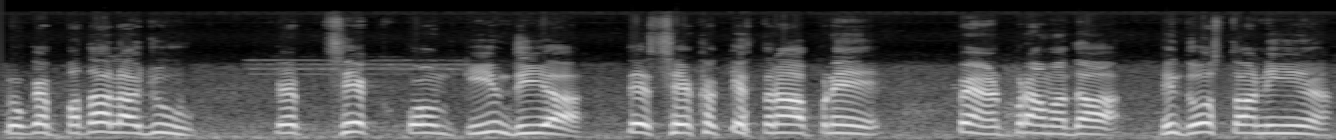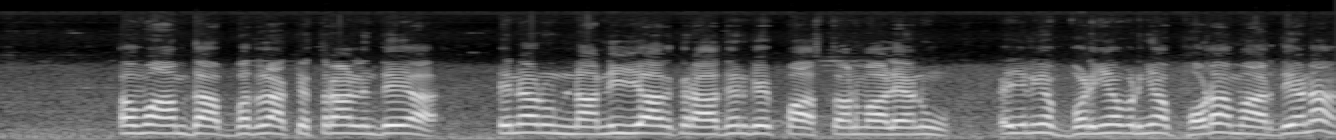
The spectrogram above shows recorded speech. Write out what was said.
ਕਿਉਂਕਿ ਪਤਾ ਲੱਗ ਜੂ ਕਿ ਸਿੱਖ ਕੌਮ ਕੀ ਹੁੰਦੀ ਆ ਤੇ ਸਿੱਖ ਕਿਸ ਤਰ੍ਹਾਂ ਆਪਣੇ ਭੈਣ ਭਰਾਵਾਂ ਦਾ ਹਿੰਦੁਸਤਾਨੀ ਆ ਆਵਾਮ ਦਾ ਬਦਲਾ ਕਿਸ ਤਰ੍ਹਾਂ ਲੈਂਦੇ ਆ ਇਹਨਾਂ ਨੂੰ ਨਾਨੀ ਯਾਦ ਕਰਾ ਦੇਣਗੇ ਪਾਕਿਸਤਾਨ ਵਾਲਿਆਂ ਨੂੰ। ਇਹ ਜਿਹੜੀਆਂ ਬੜੀਆਂ ਬੜੀਆਂ ਫੋੜਾ ਮਾਰਦੇ ਆ ਨਾ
